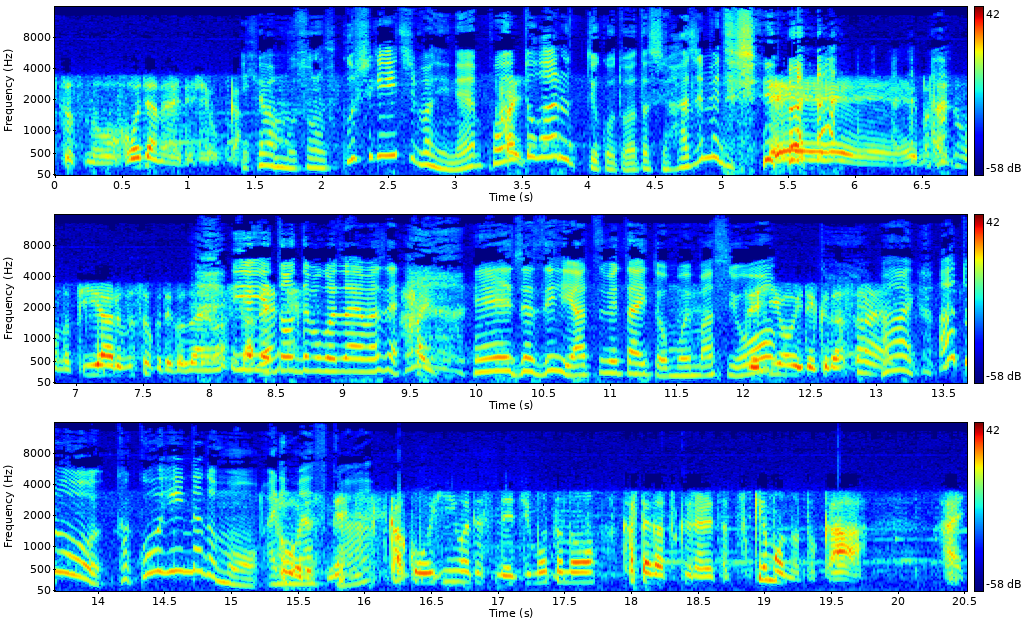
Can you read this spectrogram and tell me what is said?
一つの方法じゃないでしょうか。いや、もうその福重市場にね、ポイントがあるっていうことを私初めて知りました。えー、私どもの PR 不足でございますかね。いやいや、とんでもございません。はいえー、じゃあぜひ集めたいと思いますよ。ぜひおいでください。はい。あと、加工品などもありそうますか？ですね。加工品はですね、地元の方が作られた漬物とか、はい、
